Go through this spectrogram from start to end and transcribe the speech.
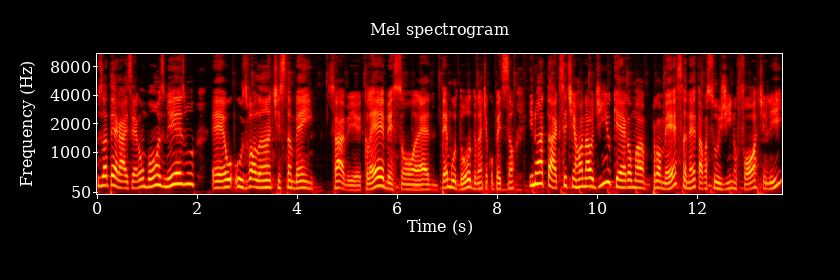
os laterais eram bons mesmo, é, os volantes também sabe? Kleberson é, até mudou durante a competição. E no ataque você tinha Ronaldinho, que era uma promessa, né? Tava surgindo forte ali.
